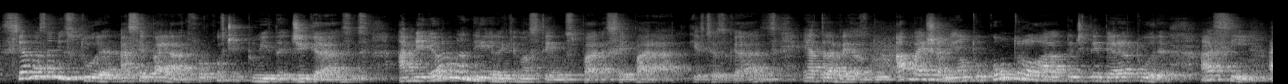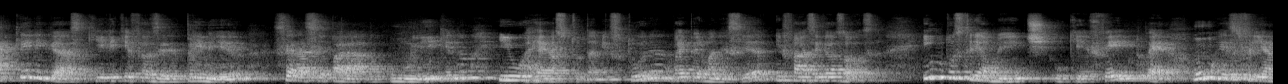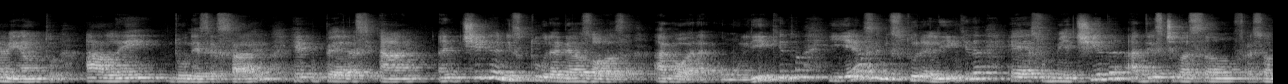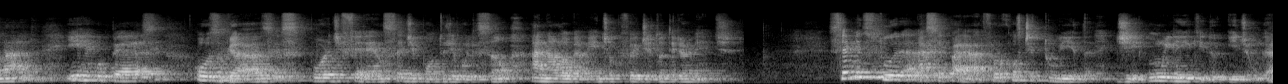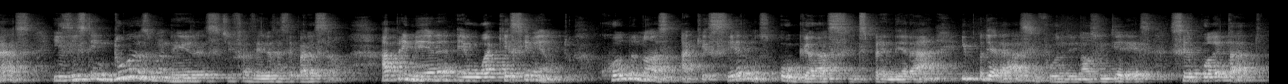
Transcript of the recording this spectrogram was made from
Se a nossa mistura a separar for constituída de gases, A melhor maneira que nós temos para separar estes gases é através do abaixamento controlado de temperatura. Assim, aquele gás que ele quer fazer primeiro será separado como líquido e o resto da mistura vai permanecer em fase gasosa. Industrialmente, o que é feito é um resfriamento além do necessário, recupera-se a antiga mistura gasosa agora como líquido e essa mistura líquida é submetida à destilação fracionada e recupera-se os gases por diferença de ponto de ebulição, analogamente ao que foi dito anteriormente. Se a mistura a separar for constituída de um líquido e de um gás, existem duas maneiras de fazer essa separação. A primeira é o aquecimento. Quando nós aquecermos, o gás se desprenderá e poderá, se for de nosso interesse, ser coletado.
